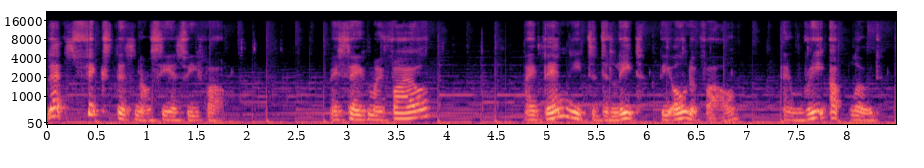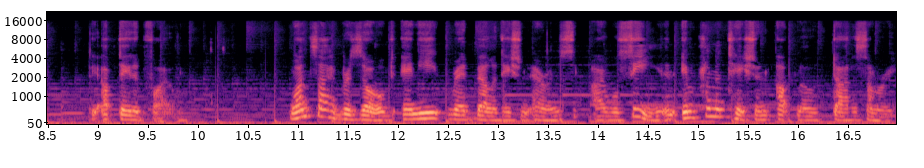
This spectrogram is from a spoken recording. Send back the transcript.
Let's fix this in our CSV file. I save my file. I then need to delete the older file and re-upload the updated file. Once I have resolved any red validation errors, I will see an implementation upload data summary.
